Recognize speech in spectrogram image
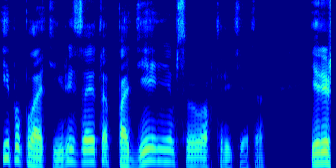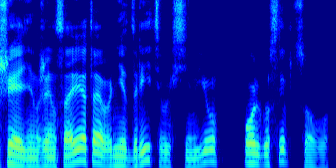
и поплатились за это падением своего авторитета и решением женсовета внедрить в их семью Ольгу Слепцову,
